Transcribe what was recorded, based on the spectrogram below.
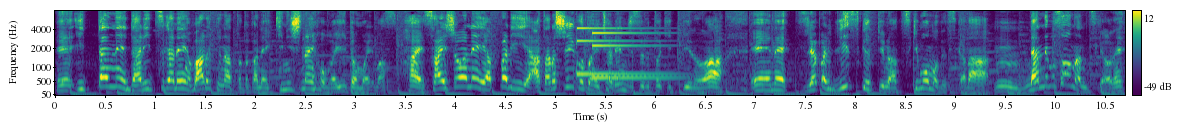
えー、一旦ね、打率がね、悪くなったとかね、気にしない方がいいと思います。はい、最初はね、やっぱり新しいことにチャレンジするときっていうのは、えー、ね、やっぱりリスクっていうのはつきものですから、うん、なんでもそうなんですけどね。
